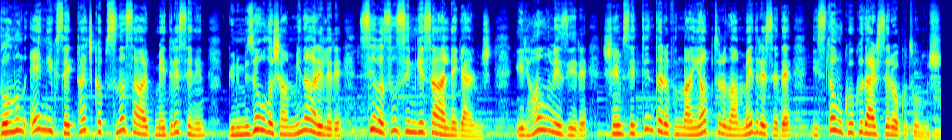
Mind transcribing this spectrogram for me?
Anadolu'nun en yüksek taç kapısına sahip medresenin günümüze ulaşan minareleri Sivas'ın simgesi haline gelmiş. İlhanlı Veziri Şemseddin tarafından yaptırılan medresede İslam hukuku dersleri okutulmuş.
